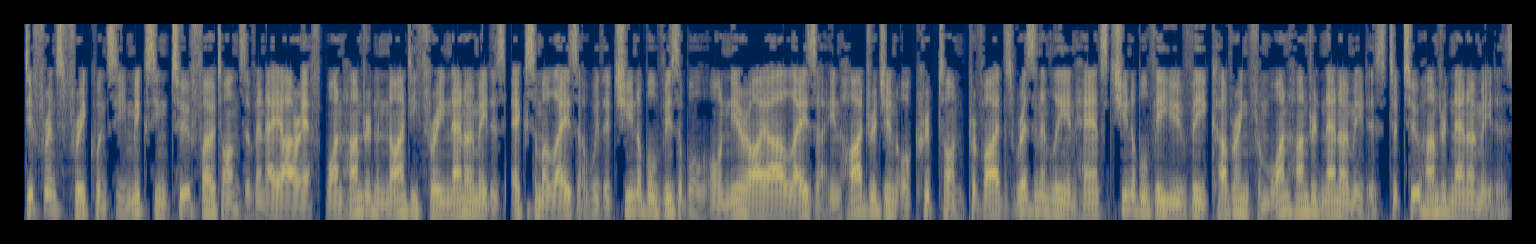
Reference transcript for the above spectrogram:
difference frequency mixing two photons of an ARF 193 nanometers excimer laser with a tunable visible or near IR laser in hydrogen or krypton provides resonantly enhanced tunable VUV covering from 100 nanometers to 200 nanometers.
